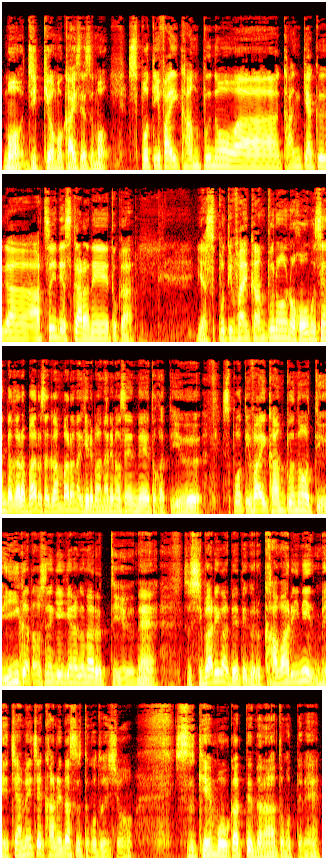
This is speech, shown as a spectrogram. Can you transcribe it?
もう実況も解説も、スポティファイカンプノーは観客が熱いですからね、とか、いや、スポティファイカンプノーのホーム戦だからバルサ頑張らなければなれませんね、とかっていう、スポティファイカンプノーっていう言い方をしなきゃいけなくなるっていうね、縛りが出てくる代わりにめちゃめちゃ金出すってことでしょ？すげえ儲かってんだなと思ってね。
